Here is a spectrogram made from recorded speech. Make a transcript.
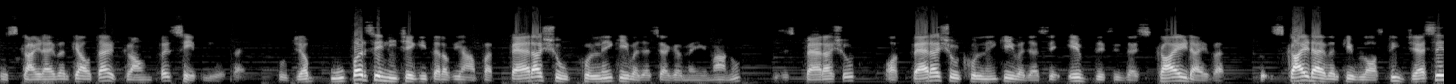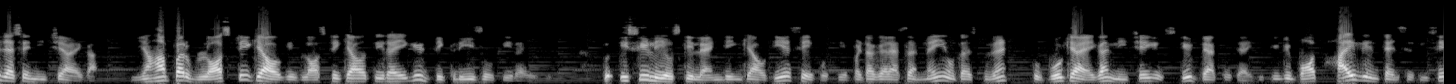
तो स्काई डाइवर क्या होता है? ग्राउंड पर सेफली होता है. तो जब ऊपर से नीचे की तरफ़ यहाँ पर पैराशूट खुलने की वजह से, अगर मैं ये मानू दिस इज़ पैराशूट और पैराशूट खुलने की वजह से if this is a sky diver sky diver की वेलोसिटी जैसे जैसे नीचे आएगा, यहाँ पर वेलोसिटी क्या होगी? वेलोसिटी क्या होती रहेगी? डिक्रीज होती रहेगी। तो इसीलिए उसकी लैंडिंग क्या होती है? सेफ़ होती है। बट अगर ऐसा नहीं होता स्टूडेंट तो वो क्या आएगा? नीचे उसकी डेथ हो जाएगी, क्योंकि बहुत हाई इंटेंसिटी से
